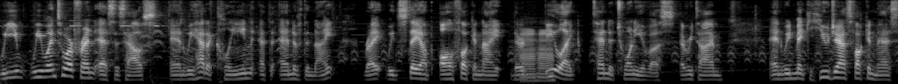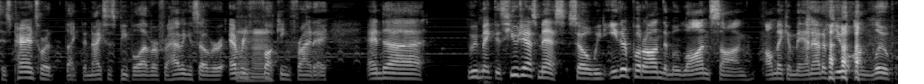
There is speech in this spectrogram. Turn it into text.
we we went to our friend S's house and we had a clean at the end of the night. Right, we'd stay up all fucking night. There'd Mm-hmm. be like ten to twenty of us every time, and we'd make a huge ass fucking mess. His parents were like the nicest people ever for having us over every Mm-hmm. fucking Friday, and uh, we'd make this huge ass mess. So we'd either put on the Mulan song, "I'll Make a Man Out of You" on loop,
